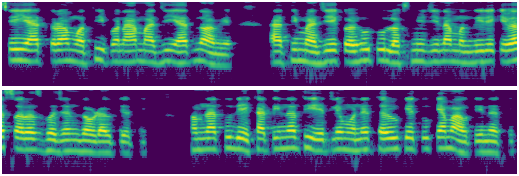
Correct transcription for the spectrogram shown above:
તે યાદ કરવા મથી, પણ આ માજી યાદ ન આવ્યા આથી માજીએ કહ્યું, તું લક્ષ્મીજીના મંદિરે કેવા સરસ ભજન ગવડાવતી હતી. હમણાં તું દેખાતી નથી, એટલે મને થયું કે તું કેમ આવતી નથી.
